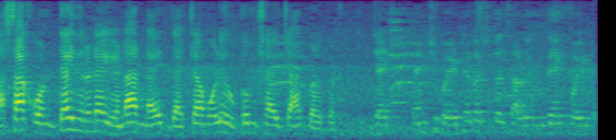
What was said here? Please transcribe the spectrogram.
असा कोणताही निर्णय घेणार नाहीत ज्याच्यामुळे हुकुमशाहीचे हात बळकट ज्या- त्यांची बैठक सुद्धा चालू एक बैठक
